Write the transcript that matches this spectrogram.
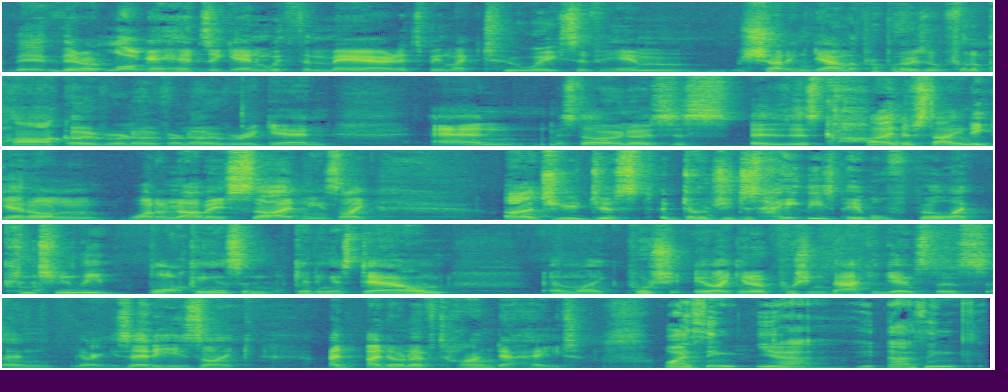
they're at loggerheads again with the mayor, and it's been like two weeks of him shutting down the proposal for the park over and over and over again. and Mr. Ono's just is, is kind of starting to get on Watanabe's side, and he's like, "Aren't you just? Don't you just hate these people for like continually blocking us and getting us down, and like pushing, like you know, pushing back against us?" And like you said, he's like, "I, I don't have time to hate." Well, I think yeah, I think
